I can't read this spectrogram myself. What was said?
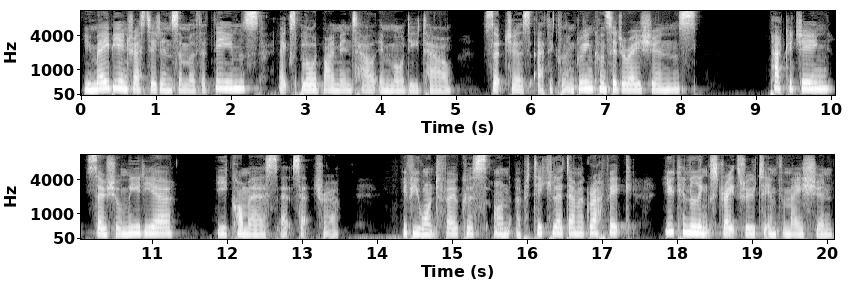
You may be interested in some of the themes explored by Mintel in more detail, such as ethical and green considerations, packaging, social media, e-commerce, etc. If you want to focus on a particular demographic, you can link straight through to information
